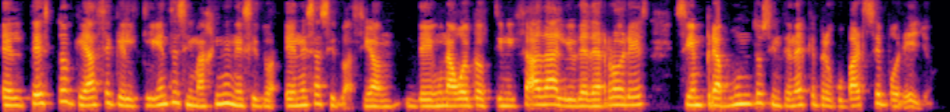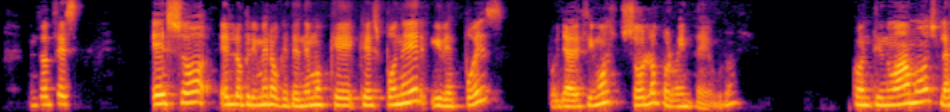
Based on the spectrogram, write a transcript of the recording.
el, texto que hace que el cliente se imagine en, esa situación de una web optimizada, libre de errores, siempre a punto, sin tener que preocuparse por ello. Entonces, eso es lo primero que tenemos que, que exponer y después, pues ya decimos, solo por 20 euros. Continuamos la,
